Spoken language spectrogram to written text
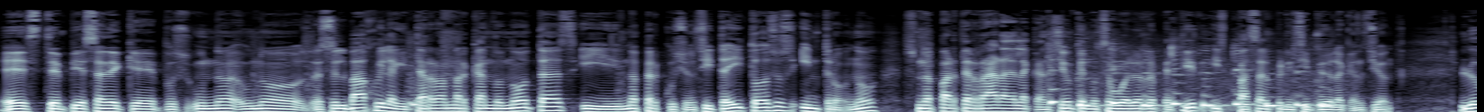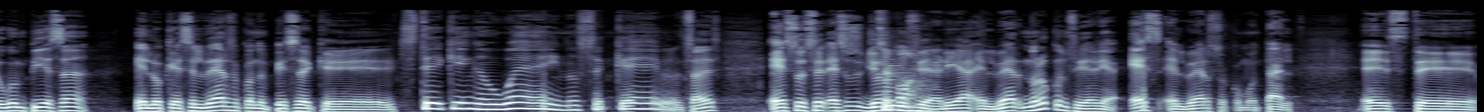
Este empieza de que, pues, uno, uno es el bajo y la guitarra van marcando notas y una percusioncita ahí. Todo eso es intro, ¿no? Es una parte rara de la canción que no se vuelve a repetir y pasa al principio de la canción. Luego empieza en lo que es el verso, cuando empieza de que taking away, no sé qué, ¿sabes? Eso es eso yo lo consideraría el ver, no lo consideraría, es el verso como tal. Este,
